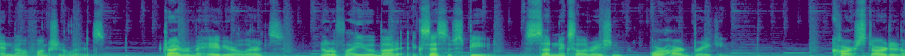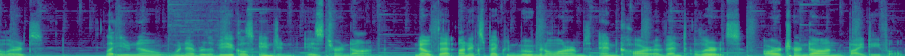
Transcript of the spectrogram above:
and malfunction alerts. Driver behavior alerts notify you about excessive speed, sudden acceleration, or hard braking. Car started alerts let you know whenever the vehicle's engine is turned on. Note that unexpected movement alarms and car event alerts are turned on by default.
